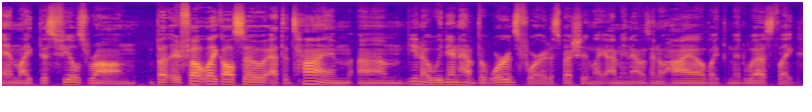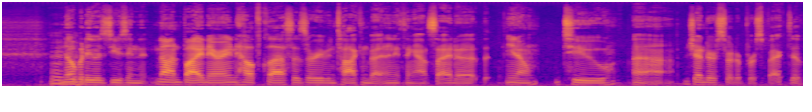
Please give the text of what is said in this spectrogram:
and like this feels wrong. But it felt like also at the time, um, you know, we didn't have the words for it, especially in like I mean I was in Ohio, like the Midwest, like nobody was using non-binary in health classes or even talking about anything outside of you know to uh, gender sort of perspective.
